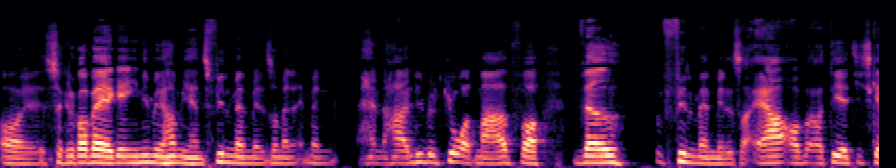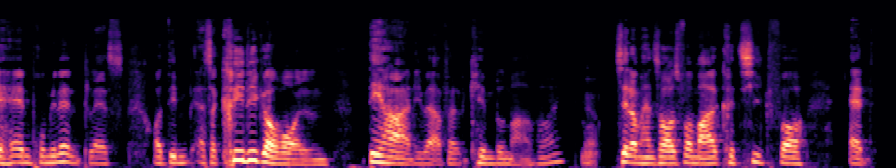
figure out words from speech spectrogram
og øh, så kan det godt være, at jeg ikke er enig med ham i hans filmanmeldelser, men, men han har alligevel gjort meget for, hvad filmanmeldelser er, og, og det, at de skal have en prominent plads, og det, altså kritikerrollen, det har han i hvert fald kæmpet meget for, ikke? Ja. Selvom han så også får meget kritik for, at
